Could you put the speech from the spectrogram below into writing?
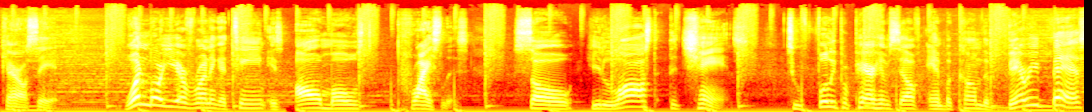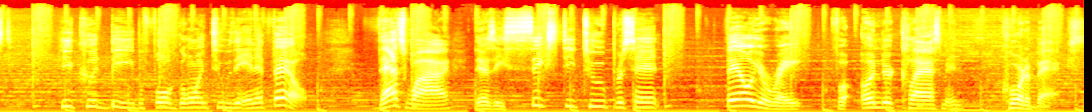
Carroll said. One more year of running a team is almost priceless. So he lost the chance to fully prepare himself and become the very best he could be before going to the NFL. That's why there's a 62% failure rate for underclassmen quarterbacks.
